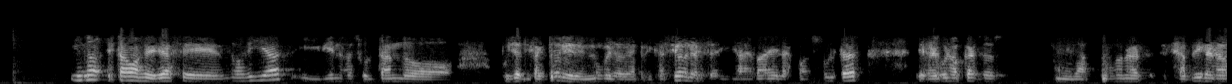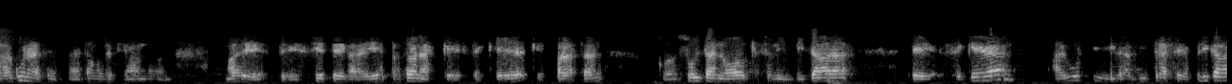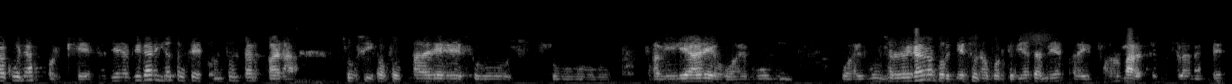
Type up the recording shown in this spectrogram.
No, estamos desde hace dos días y viene resultando muy satisfactorio el número de aplicaciones y además de las consultas. En algunos casos eh, las personas se aplican las vacunas, estamos estimando más de, siete de cada diez personas que se quedan, que pasan, consultan o que son invitadas, eh, se quedan y la mitad se aplica vacunas porque se tiene que aplicar y otros se consultan para sus hijos, sus padres, sus sus familiares o algún o algún cercano porque es una oportunidad también para informarse, no solamente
